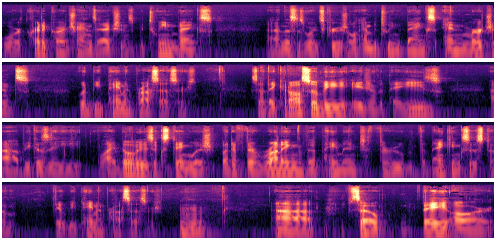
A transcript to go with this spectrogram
or credit card transactions between banks, and this is where it's crucial, and between banks and merchants would be payment processors. So they could also be agent of the payees uh, because the liability is extinguished, but if they're running the payment through the banking system, they would be payment processors. Uh, so they are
